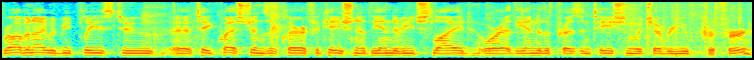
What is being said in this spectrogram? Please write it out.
Rob and I would be pleased to uh, take questions of clarification at the end of each slide or at the end of the presentation, whichever you prefer.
